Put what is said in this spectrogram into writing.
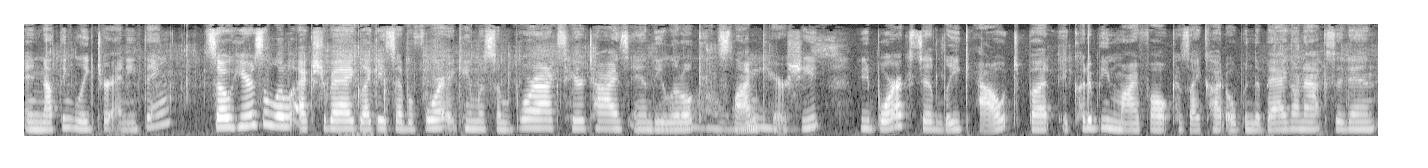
and nothing leaked or anything. So here's a little extra bag. Like I said before, it came with some borax, hair ties, and the little oh, slime care sheet. The borax did leak out, but it could have been my fault because I cut open the bag on accident.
